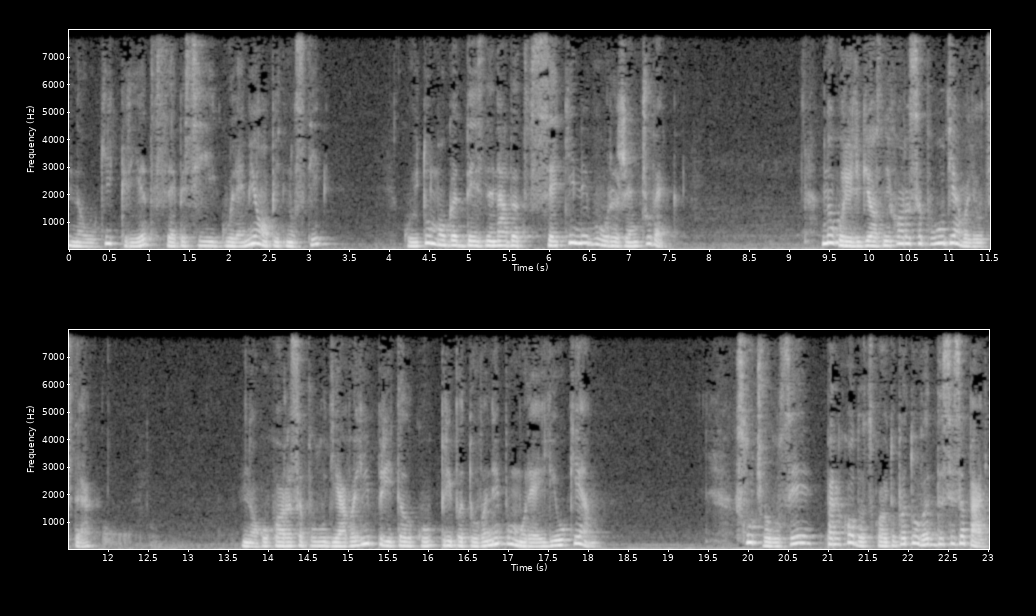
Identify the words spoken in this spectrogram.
науки крият в себе си големи опитности, които могат да изненадат всеки невооръжен човек. Много религиозни хора са полудявали от страх. Много хора са полудявали при, тълку, при пътуване по море или океан. Случвало се параходът, с който пътуват, да се запали.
